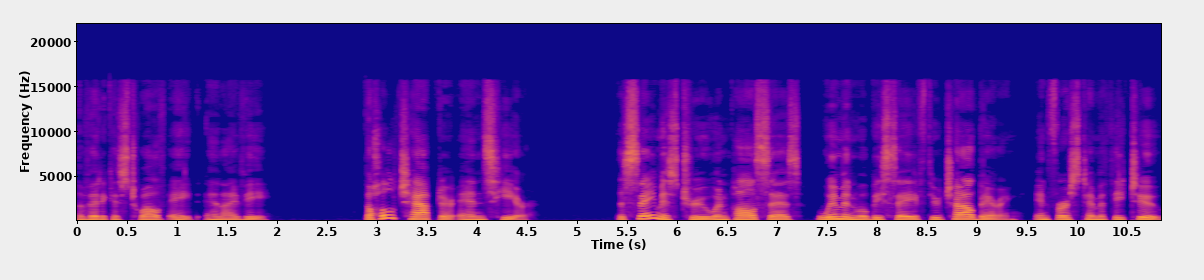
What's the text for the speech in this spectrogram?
Leviticus 12:8 NIV. The whole chapter ends here. The same is true when Paul says women will be saved through childbearing in 1 Timothy 2.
